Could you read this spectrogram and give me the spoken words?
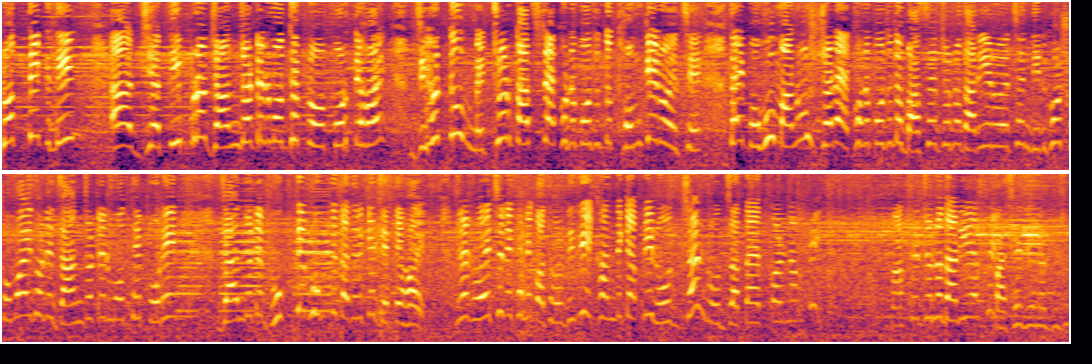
প্রত্যেক দিন তীব্র যানজটের মধ্যে পড়তে হয়। যেহেতু মেট্রোর কাজটা এখনও পর্যন্ত থমকে রয়েছে, তাই বহু মানুষ যারা এখনও পর্যন্ত বাসের জন্য দাঁড়িয়ে রয়েছেন, দীর্ঘ সময় ধরে যানজটের মধ্যে পড়ে, যানজটে ভুগতে ভুগতে তাদেরকে যেতে হয়। যারা রয়েছেন এখানে কথা বল দিদি, এখান থেকে আপনি রোজ যান? রোজ যাতায়াত করেন আপনি? বাসের জন্য দাঁড়িয়ে আছেন বাসের জন্য দুশো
